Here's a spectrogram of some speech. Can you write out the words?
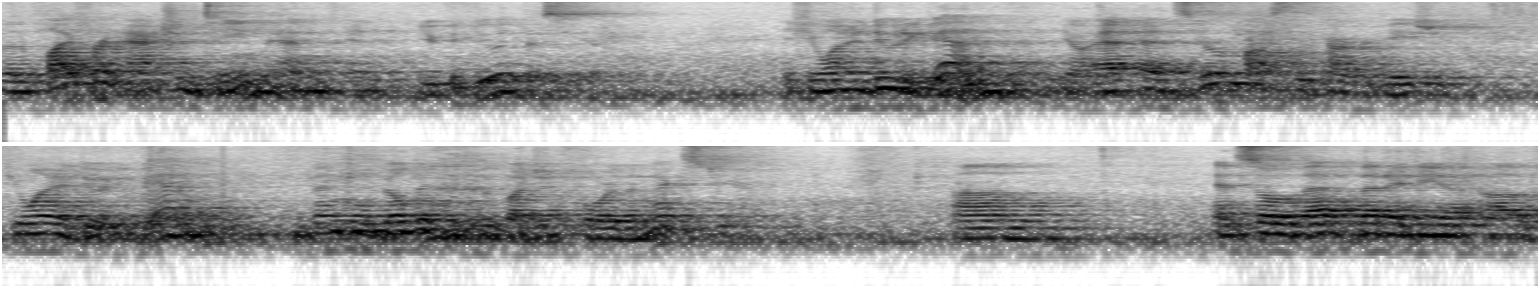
then apply for an action team, and, and you can do it this year. If you want to do it again, you know, at, at zero cost to the congregation, if you want to do it again, then we'll build it into the budget for the next year. Um, and so that, that idea of,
